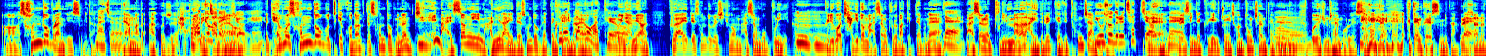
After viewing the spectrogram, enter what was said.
어, 선도부라는 게 있습니다. 맞아요. 대학마다 아 그죠 학교마다 학교마다 있잖아요. 예. 대부분 선도부 특히 고등학교 때 선도부는 제일 말썽이 많이 나이들 선도부를 했던 기억이 음. 나요. 것 같아요. 왜냐하면 그 아이들이 선도부를 시켜놓으면 말썽을 못 부리니까. 음, 음. 그리고 자기도 말썽을 부려봤기 때문에 네. 말썽을 부릴 만한 아이들을 걔들이 통제합니다. 요소들을 찾죠. 네. 네. 그래서 이제 그게 일종의 전통처럼 되고 있는 네. 뭐 요즘 잘 모르겠어요. 근데 그때는 그랬습니다. 그래서 네. 저는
